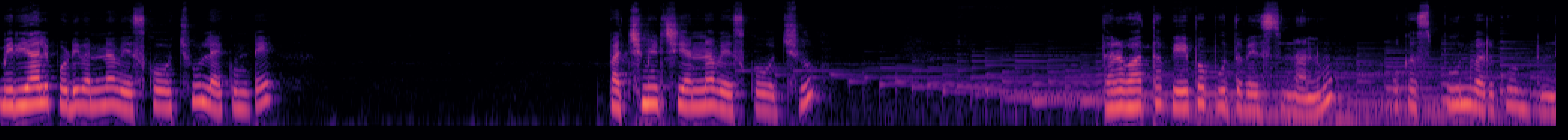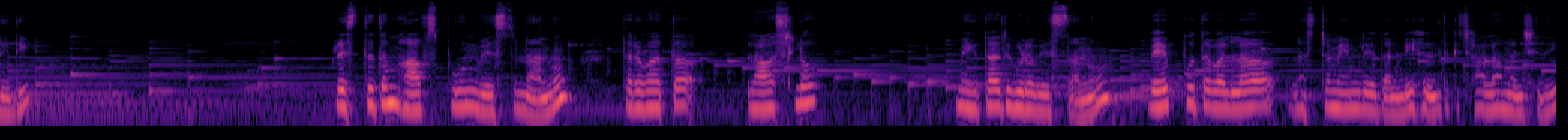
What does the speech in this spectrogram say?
మిరియాల పొడి అన్నా వేసుకోవచ్చు లేకుంటే పచ్చిమిర్చి అన్నా వేసుకోవచ్చు. తర్వాత వేప పూత వేస్తున్నాను. ఒక స్పూన్ వరకు ఉంటుంది ఇది. ప్రస్తుతం హాఫ్ స్పూన్ వేస్తున్నాను. తర్వాత లాస్ట్లో మిగతాది కూడా వేస్తాను. వేపూత వల్ల నష్టం ఏం లేదండి. హెల్త్కి చాలా మంచిది.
